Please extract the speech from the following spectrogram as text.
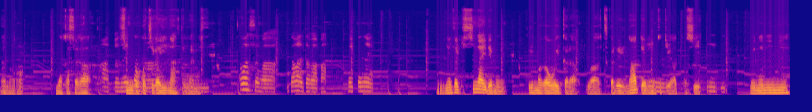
あの、田舎さが住み心地がいいなって思いますうん。ソースは、ざわざわは向いてない。宮崎市内でも車が多いからは疲れるなって思う時があったし、うん。それなりにね、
